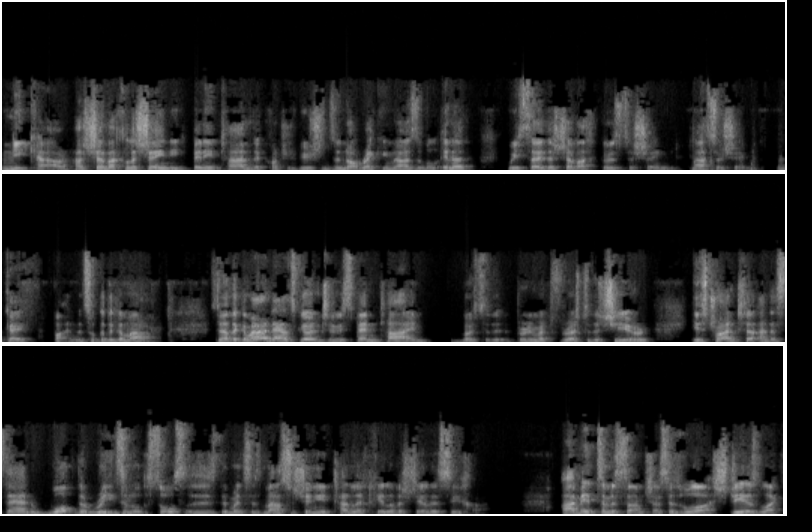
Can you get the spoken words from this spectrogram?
Nikar, Lasheni. Anytime the contributions are not recognizable in it, we say the Shavach goes to Sheni, Maser Sheni. Okay, fine. Let's look at the Gemara. So now the Gemara now is going to spend time, most of the, pretty much the rest of the Shir, is trying to understand what the reason or the sources is that when it says Maser Sheni, Tan Lechila Sicha. I made some assumption. I says, well, shtia is like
